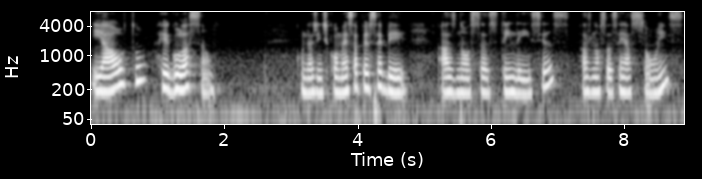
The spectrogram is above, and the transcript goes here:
e autorregulação. Quando a gente começa a perceber as nossas tendências, as nossas reações,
